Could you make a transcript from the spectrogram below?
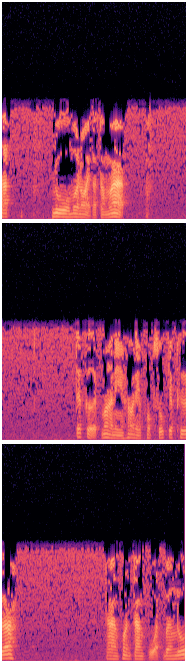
สัตว์อยู่บ่อหน่อยก็ต้องมากจะเกิดมานี่เฮาได้พบสุขจากเถือ ต่างคนต่างปวดเบืองดู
